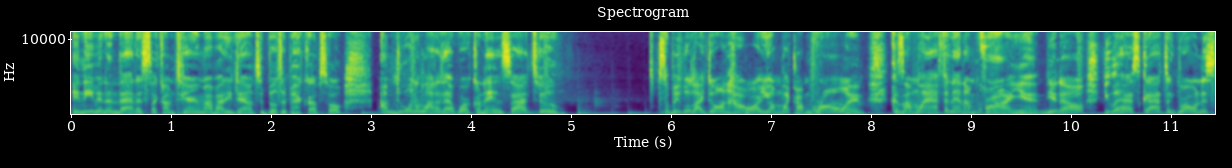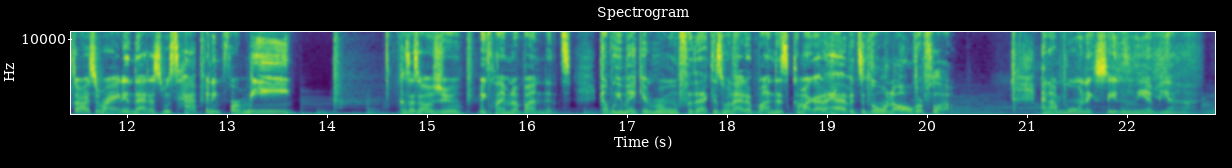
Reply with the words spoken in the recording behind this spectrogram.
And even in that, it's like I'm tearing my body down to build it back up. So I'm doing a lot of that work on the inside too. So people are like, Dawn, how are you? I'm like, I'm growing because I'm laughing and I'm crying. You know, you ask God to grow and it starts raining. That is what's happening for me. Because I told you, we claim an abundance and we making room for that. Because when that abundance come, I got to have it to go into overflow. And I'm going exceedingly and beyond.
